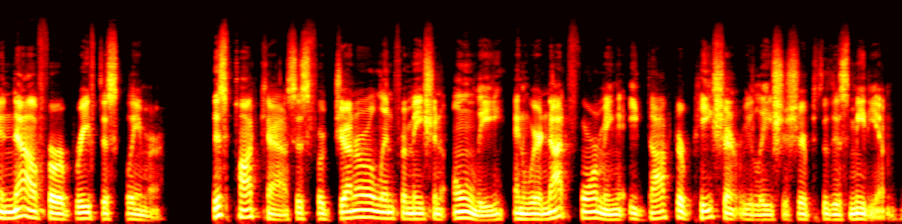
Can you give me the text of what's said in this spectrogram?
And now for a brief disclaimer. This podcast is for general information only, and we're not forming a doctor patient relationship through this medium.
